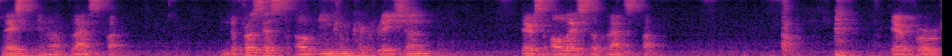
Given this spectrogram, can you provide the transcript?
placed in a blind spot. In the process of income calculation, there's always a blind spot. Therefore,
